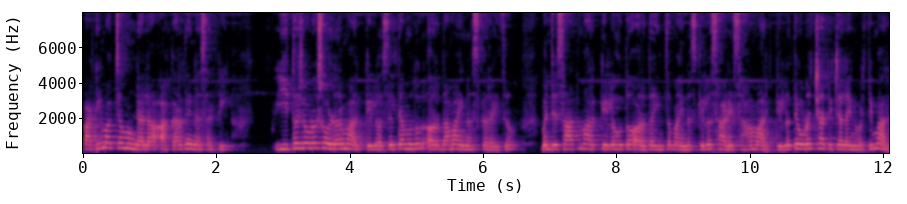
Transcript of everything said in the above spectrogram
पाठीमागच्या मुंड्याला आकार देण्यासाठी इथं जेवढं शोल्डर मार्क केलं असेल त्यामधून अर्धा मायनस करायचं. म्हणजे सात मार्क केलं होतं अर्धा इंच मायनस केलं साडेसहा मार्क केलं तेवढंच छातीच्या लाईनवरती मार्क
